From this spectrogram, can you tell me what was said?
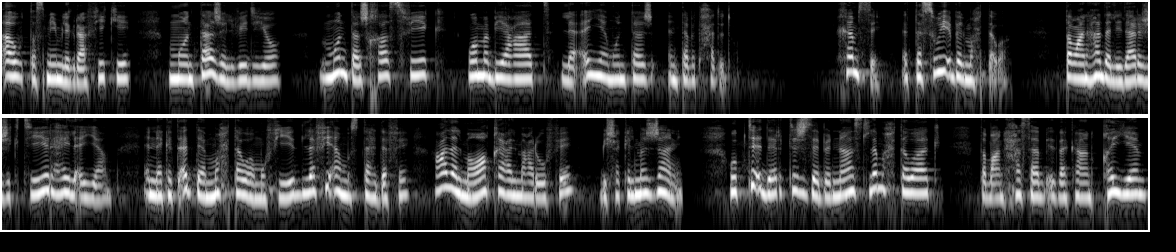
أو التصميم الجرافيكي، مونتاج الفيديو، منتج خاص فيك ومبيعات لأي منتج أنت بتحدده. خمسة التسويق بالمحتوى. طبعا هذا اللي دارج كتير هي الأيام إنك تقدم محتوى مفيد لفئة مستهدفة على المواقع المعروفة بشكل مجاني. وبتقدر تجذب الناس لمحتواك طبعا حسب إذا كان قيم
